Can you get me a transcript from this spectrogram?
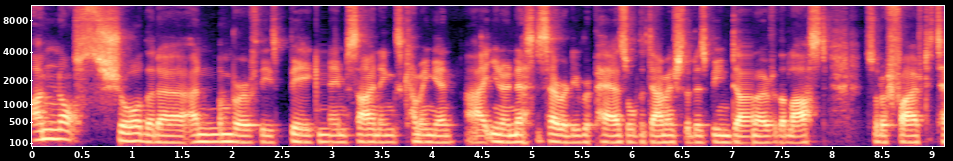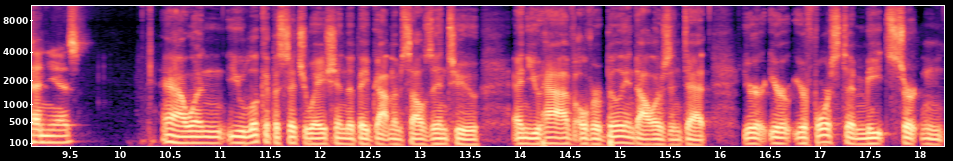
I'm not sure that a, a, number of these big name signings coming in, uh, you know, necessarily repairs all the damage that has been done over the last sort of five to ten years. Yeah, when you look at the situation that they've gotten themselves into, and you have over a billion dollars in debt, you're you're you're forced to meet certain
